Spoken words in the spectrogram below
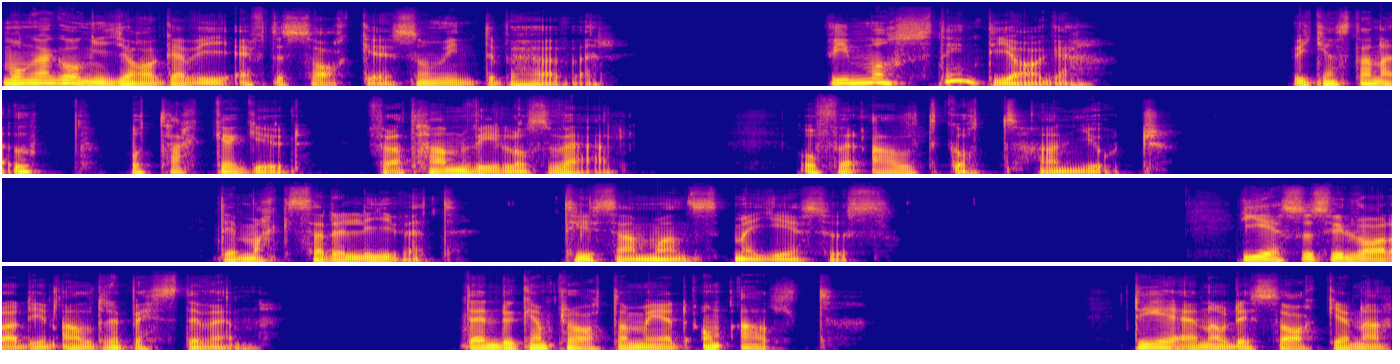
Många gånger jagar vi efter saker som vi inte behöver. Vi måste inte jaga. Vi kan stanna upp och tacka Gud för att han vill oss väl och för allt gott han gjort. Det maxade livet tillsammans med Jesus. Jesus vill vara din allra bäste vän. Den du kan prata med om allt. Det är en av de sakerna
